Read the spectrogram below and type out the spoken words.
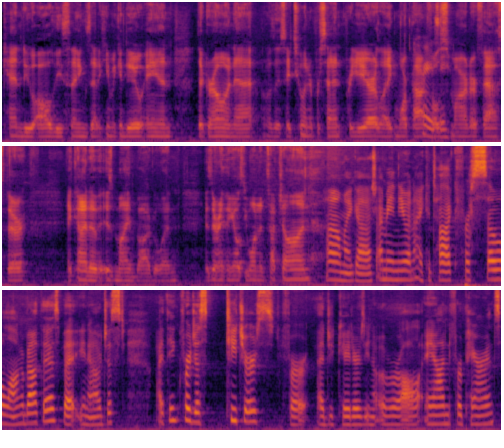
can do all these things that a human can do and they're growing at what they say 200% per year like more powerful Crazy. smarter faster. It kind of is mind-boggling. Is there anything else you wanted to touch on? Oh my gosh. I mean you and i could talk for so long about this but you know just i think for just teachers for educators you know overall and for parents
